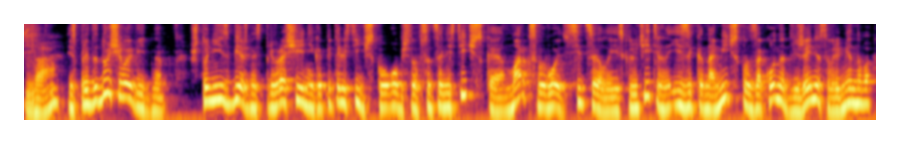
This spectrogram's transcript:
Да. Из предыдущего видно, что неизбежность превращения капиталистического общества в социалистическое Маркс выводит всецело и исключительно из экономического закона движения современного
